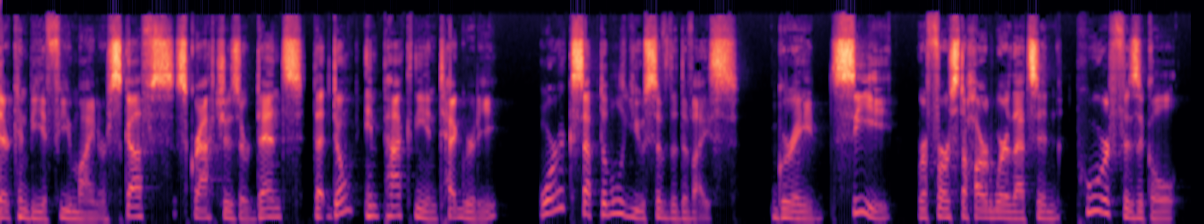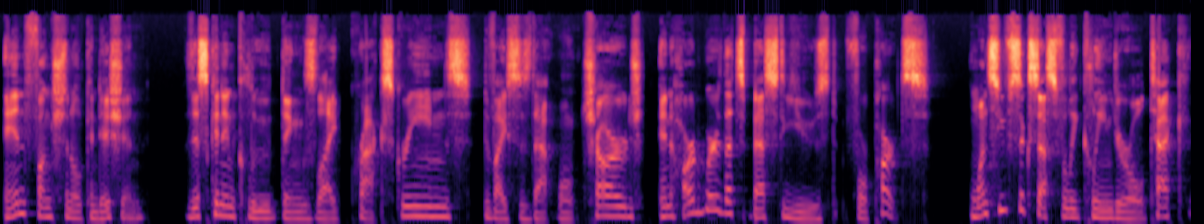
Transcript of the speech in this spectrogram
There can be a few minor scuffs, scratches, or dents that don't impact the integrity or acceptable use of the device. Grade C refers to hardware that's in poor physical and functional condition. This can include things like cracked screens, devices that won't charge, and hardware that's best used for parts. Once you've successfully cleaned your old tech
